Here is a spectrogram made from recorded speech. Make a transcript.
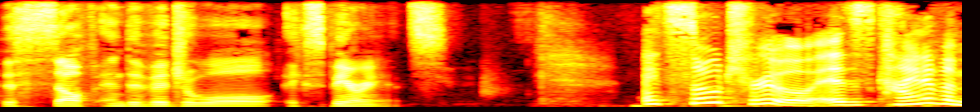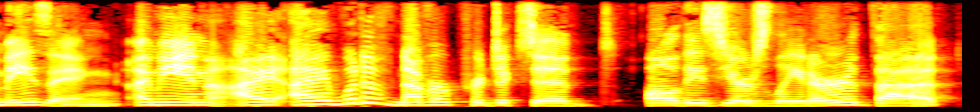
this self individual experience. It's so true. It's kind of amazing. I mean, I, I would have never predicted all these years later that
